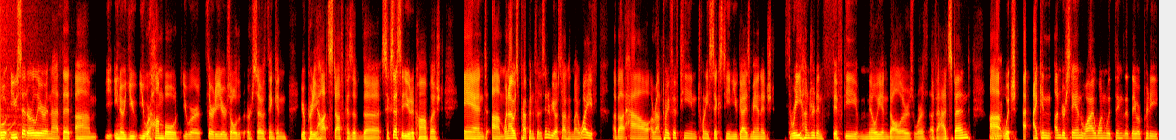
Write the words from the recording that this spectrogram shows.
Well, you said earlier in that that um, you, you, know you you were humbled. You were 30 years old or so, thinking you're pretty hot stuff because of the success that you'd accomplished. And um, when I was prepping for this interview, I was talking with my wife about how around 2015, 2016, you guys managed $350 million worth of ad spend, uh, mm-hmm. which I, I, can understand why one would think that they were pretty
